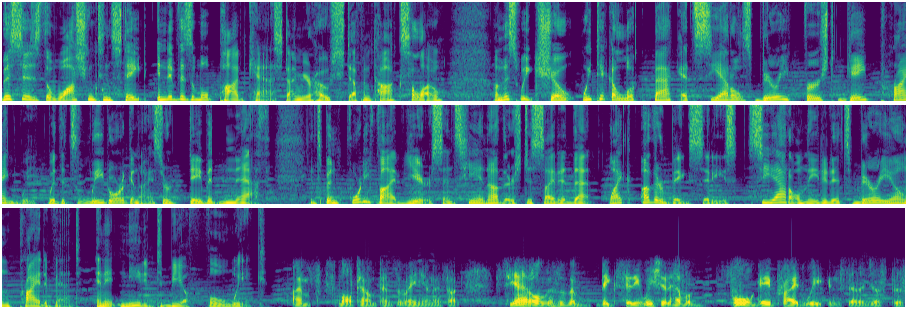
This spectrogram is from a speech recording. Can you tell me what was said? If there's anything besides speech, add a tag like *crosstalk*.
This is the Washington State Indivisible Podcast. I'm your host, Stephen Cox. Hello. On this week's show, we take a look back at Seattle's very first Gay Pride Week with its lead organizer, David Neth. It's been 45 years since he and others decided that, like other big cities, Seattle needed its very own Pride event, and it needed to be a full week. I'm from small town Pennsylvania, and I thought, Seattle, this is a big city. We should have a full Gay Pride Week instead of just this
